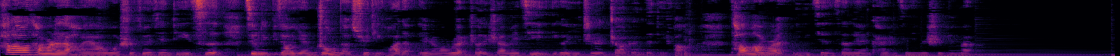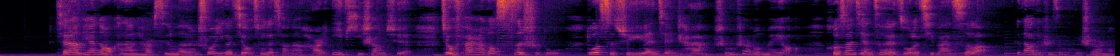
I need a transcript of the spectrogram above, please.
Hello，糖妹儿，大家好呀！我是最近第一次经历比较严重的躯体化的恋人王瑞，这里是安慰剂，一个一直罩着你的地方。糖宝妹儿，一键三连，开始今天的视频吧。前两天呢，我看到一条新闻，说一个九岁的小男孩一提上学就发烧到四十度，多次去医院检查，什么事儿都没有，核酸检测也做了七八次了，这到底是怎么回事呢？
